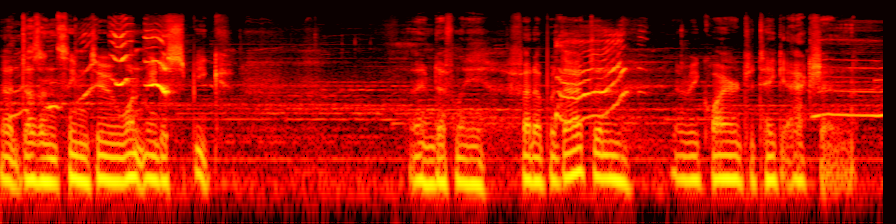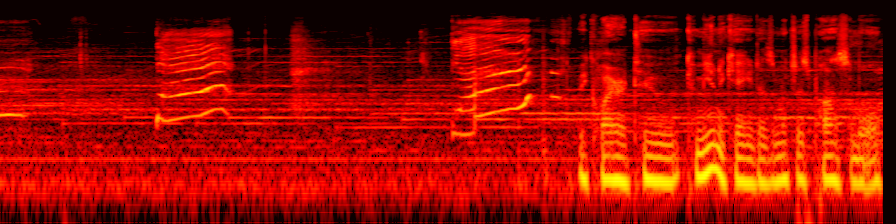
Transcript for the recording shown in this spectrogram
That doesn't seem to want me to speak. I'm definitely fed up with that and required to take action. Required to communicate as much as possible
